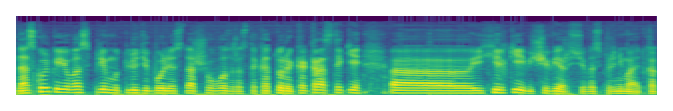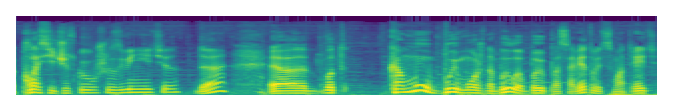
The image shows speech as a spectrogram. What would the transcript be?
Насколько ее воспримут люди более старшего возраста, которые как раз-таки э, Хилькевича версию воспринимают как классическую, уж извините, да? Э, вот кому бы можно было бы посоветовать смотреть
